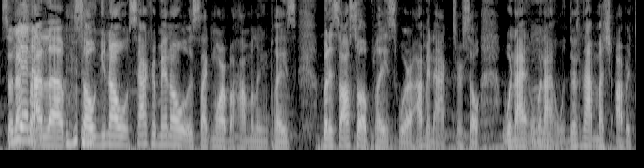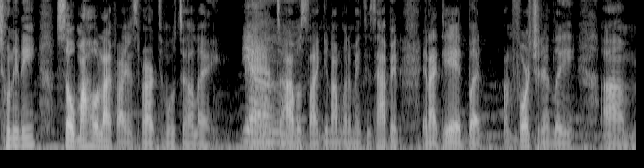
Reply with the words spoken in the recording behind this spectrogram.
So that's Yeah, what I love. So you know, Sacramento is like more of a humbling place, but it's also a place where I'm an actor. So when I when I there's not much opportunity. So my whole life I inspired to move to LA. Yeah. And I was like, you know, I'm going to make this happen, and I did. But unfortunately, um,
